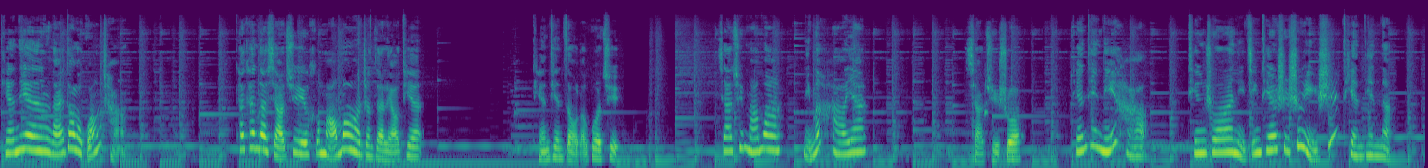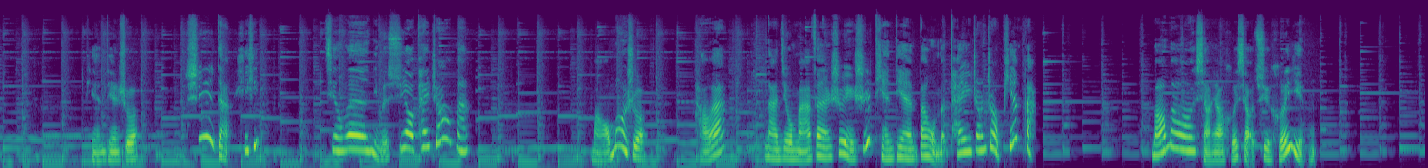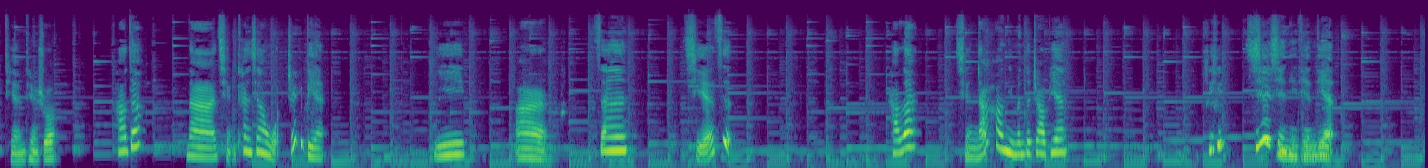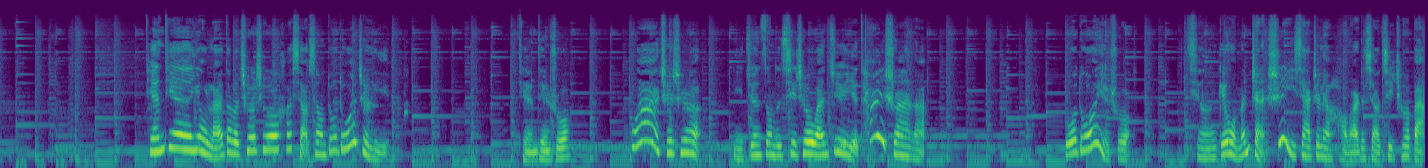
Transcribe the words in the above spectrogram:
甜甜来到了广场，她看到小趣和毛毛正在聊天。甜甜走了过去，小趣、毛毛，你们好呀。小趣说：“甜甜你好，听说你今天是摄影师甜甜呢。”甜甜说：“是的，嘿嘿。请问你们需要拍照吗？”毛毛说：“好啊，那就麻烦摄影师甜甜帮我们拍一张照片吧。”毛毛想要和小趣合影，甜甜说。好的，那请看向我这边。一、二、三，茄子。好了，请拿好你们的照片。嘿嘿，谢谢你，甜甜。甜甜又来到了车车和小象多多这里。甜甜说。车车，你捐赠的汽车玩具也太帅了！多多也说：“请给我们展示一下这辆好玩的小汽车吧。”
